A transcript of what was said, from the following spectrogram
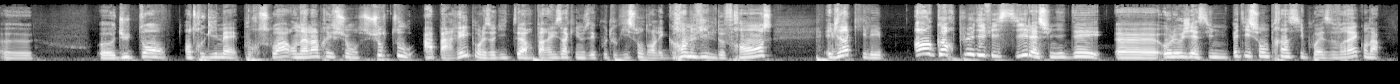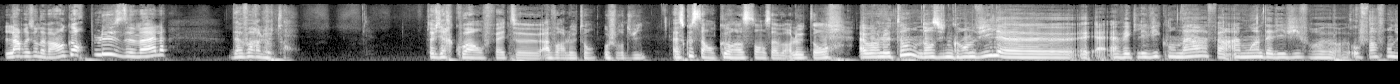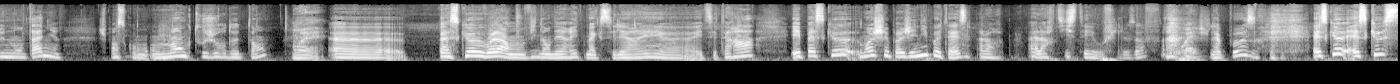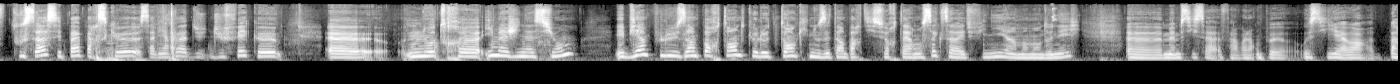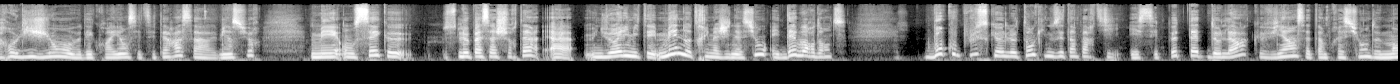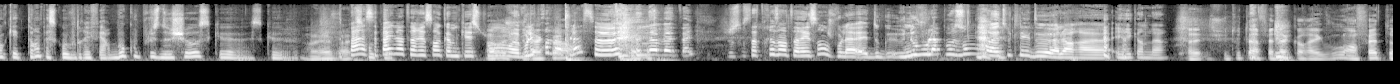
euh, du temps, entre guillemets, pour soi, on a l'impression, surtout à Paris, pour les auditeurs parisiens qui nous écoutent ou qui sont dans les grandes villes de France, eh bien qu'il est encore plus difficile. Est-ce une idée euh, au logis Est-ce une pétition de principe ou est-ce vrai qu'on a l'impression d'avoir encore plus de mal d'avoir le temps Ça veut dire quoi, en fait, euh, avoir le temps aujourd'hui? Est-ce que ça a encore un sens, avoir le temps Avoir le temps dans une grande ville, avec les vies qu'on a, enfin, à moins d'aller vivre au fin fond d'une montagne, je pense qu'on manque toujours de temps. Ouais. Euh, parce que voilà, on vit dans des rythmes accélérés, euh, etc. Et parce que moi, je sais pas, j'ai une hypothèse. Alors, à l'artiste et au philosophe, ouais. je la pose. Est-ce que, est-ce que tout ça, c'est pas parce que ça vient pas du, fait que euh, notre imagination est bien plus importante que le temps qui nous est imparti sur Terre. On sait que ça va être fini à un moment donné, même si ça, enfin voilà, on peut aussi avoir par religion des croyances, etc. Ça, bien sûr, mais on sait que le passage sur Terre a une durée limitée. Mais notre imagination est débordante. Beaucoup plus que le temps qui nous est imparti. Et c'est peut-être de là que vient cette impression de manquer de temps parce qu'on voudrait faire beaucoup plus de choses que ce que. c'est pas, pas inintéressant comme question. vous voulez prendre la place, euh, Je trouve ça très intéressant. Je vous la... Nous vous la posons euh, toutes les deux, alors, euh, Eric Handler. je suis tout à fait d'accord avec vous. En fait,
